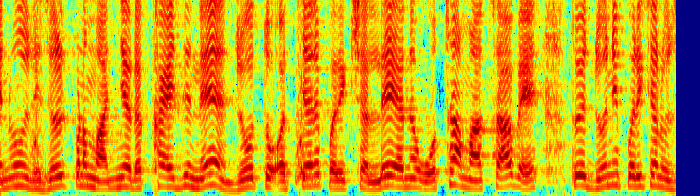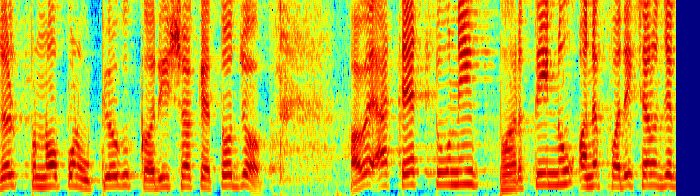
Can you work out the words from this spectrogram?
એનું રિઝલ્ટ પણ માન્ય રખાય જ ને, જો તો અત્યારે પરીક્ષા લે અને ઓછા માર્ક્સ આવે, તો એ જૂની પરીક્ષાનું રિઝલ્ટનો પણ ઉપયોગ કરી શકે તો જો. હવે આ ટેટ ટુની ભરતીનું અને પરીક્ષાનું જે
